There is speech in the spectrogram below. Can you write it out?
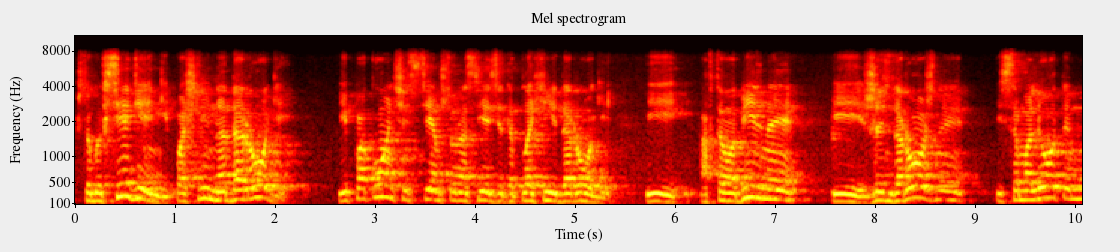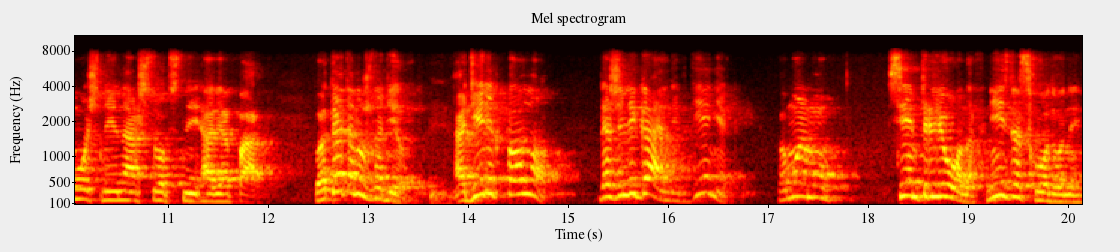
чтобы все деньги пошли на дороги и покончить с тем, что у нас есть это плохие дороги, и автомобильные, и железнодорожные, и самолеты мощные, наш собственный авиапарк. Вот это нужно делать. А денег полно. Даже легальных денег, по-моему, 7 триллионов не израсходованы,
